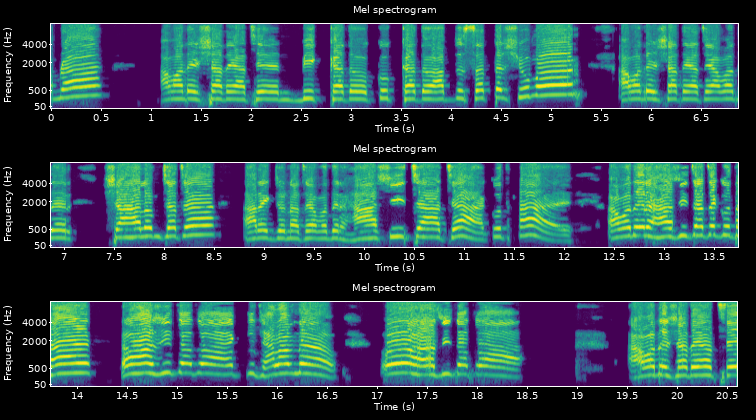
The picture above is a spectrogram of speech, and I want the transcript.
আমরা। আমাদের সাথে আছেন বিখ্যাত, কুখ্যাত আব্দুল সত্তর সুমন। আমাদের সাথে আছে আমাদের শাহ আলম চাচা, আরেকজন আছে আমাদের হাসি চাচা, কোথায়? আমাদের হাসি চাচা কোথায়? হাসি চাচা, একটু ঝালাম দাও। ও হাসি চাচা। আমাদের সাথে আছে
